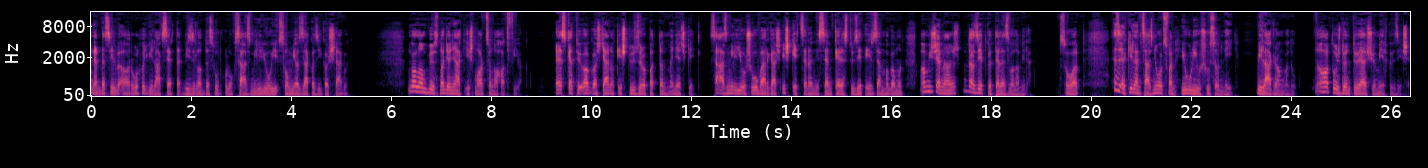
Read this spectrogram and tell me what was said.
Nem beszélve arról, hogy világszerte vízilabda szurkolók százmilliói szomjazzák az igazságot. Galambősz nagyanyák és Marcona hat fiak. Reszkető aggastyának és tűzről pattant menyecskék. Százmillió sóvárgás és kétszer annyi szem keresztüzét érzem magamon, ami zsenáns, de azért kötelez valamire. Szóval 1980. július 24. Világrangadó. A hatós döntő első mérkőzése.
